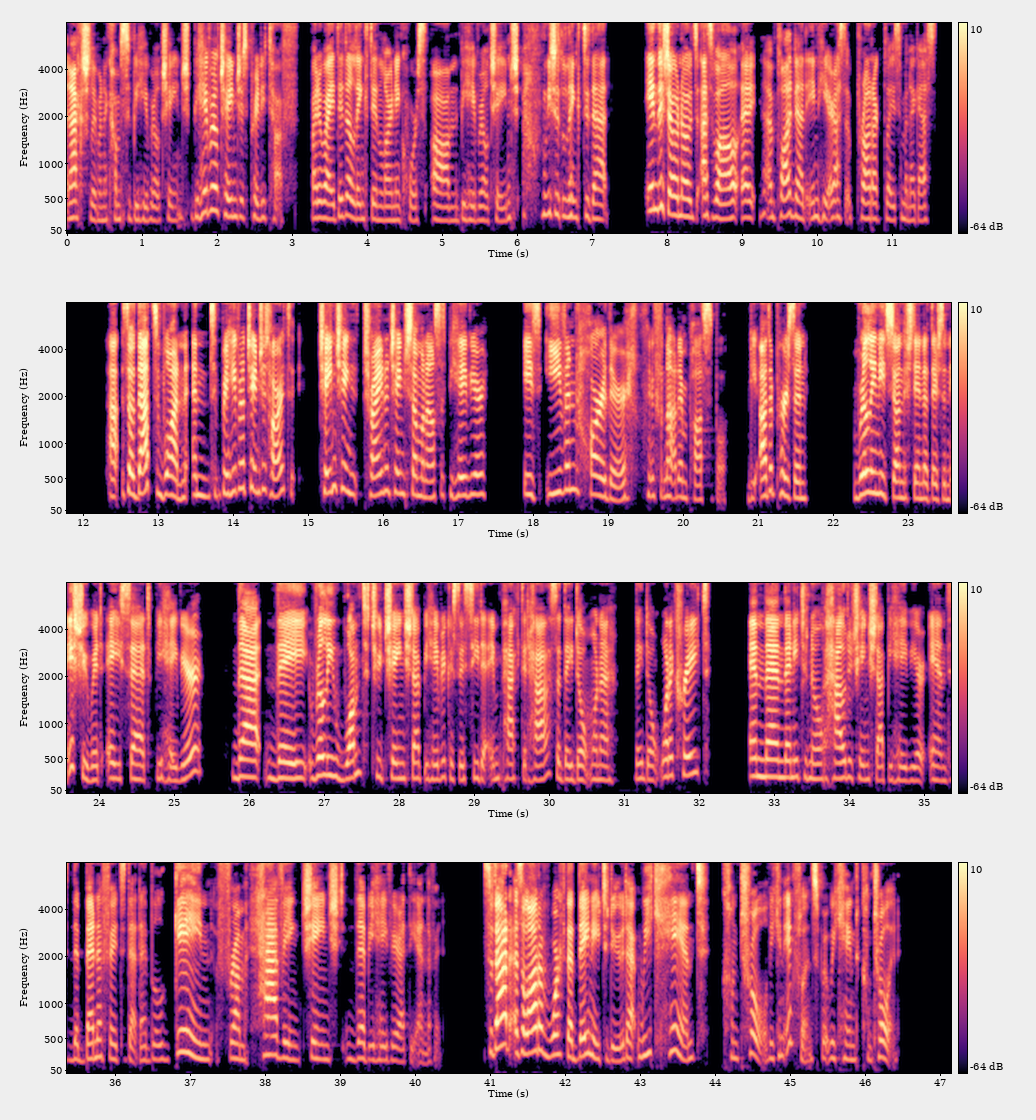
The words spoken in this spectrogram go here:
And actually, when it comes to behavioral change, behavioral change is pretty tough. By the way, I did a LinkedIn learning course on behavioral change. we should link to that in the show notes as well. I, am plugging that in here as a product placement, I guess. Uh, so that's one. And behavioral change is hard. Changing, trying to change someone else's behavior is even harder, if not impossible. The other person really needs to understand that there's an issue with a set behavior that they really want to change that behavior because they see the impact it has that they don't want to they don't want to create. And then they need to know how to change that behavior and the benefit that they will gain from having changed the behavior at the end of it. So that is a lot of work that they need to do that we can't control. We can influence but we can't control it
